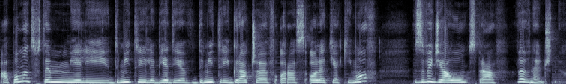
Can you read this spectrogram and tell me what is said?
A pomoc w tym mieli Dmitrij Lebiediew, Dmitrij Graczew oraz Oleg Jakimow z Wydziału Spraw Wewnętrznych.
